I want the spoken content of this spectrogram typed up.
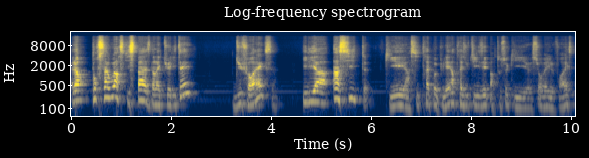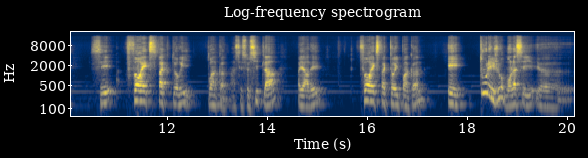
Alors, pour savoir ce qui se passe dans l'actualité du Forex, il y a un site qui est un site très populaire, très utilisé par tous ceux qui euh, surveillent le Forex, c'est forexfactory.com. C'est ce site-là, regardez, forexfactory.com. Et tous les jours, bon là c'est euh,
